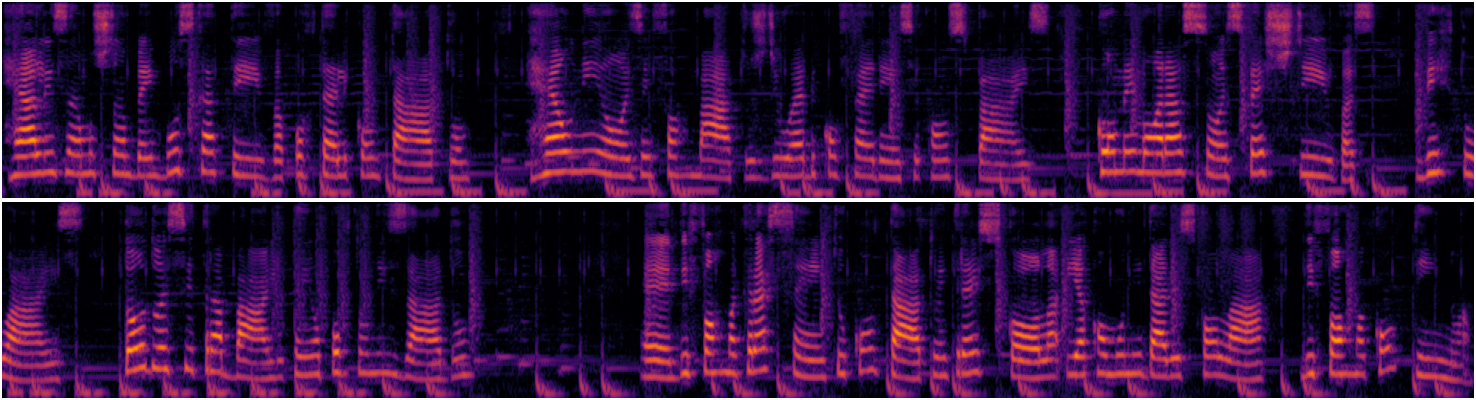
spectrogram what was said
Realizamos também busca ativa por telecontato, reuniões em formatos de webconferência com os pais, comemorações festivas virtuais. Todo esse trabalho tem oportunizado é, de forma crescente o contato entre a escola e a comunidade escolar de forma contínua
